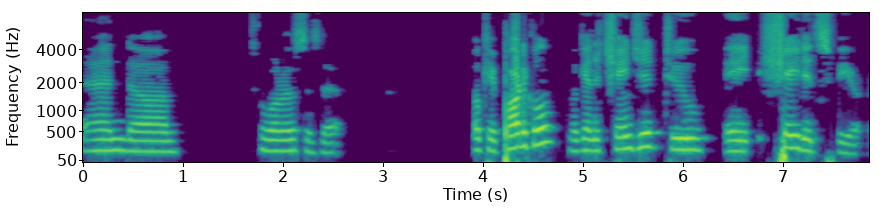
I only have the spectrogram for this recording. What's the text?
And um, what else is there? Okay, particle, we're going to change it to a shaded sphere.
